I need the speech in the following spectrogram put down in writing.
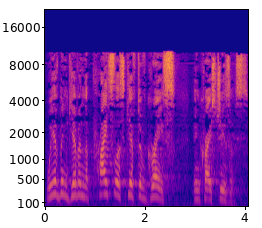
We have been given the priceless gift of grace in Christ Jesus.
